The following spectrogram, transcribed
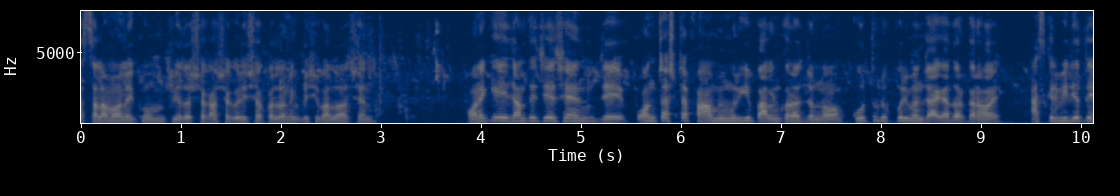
আসসালামু আলাইকুম, প্রিয় দর্শক, আশা করি সকলে অনেক বেশি ভালো আছেন। অনেকেই জানতে চেয়েছেন যে পঞ্চাশটা ফার্মি মুরগি পালন করার জন্য কতটুকু পরিমাণ জায়গা দরকার হয়। আজকের ভিডিওতে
